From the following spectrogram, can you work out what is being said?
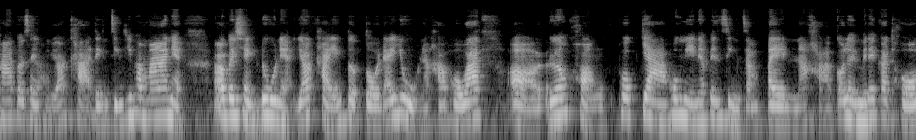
35%ของยอดขายแต่จริงๆที่พม่าเนี่ยเราไปเช็คดูเนี่ยยอดขายยังเติบโตได้อยู่นะคะ เพราะว่าเอ่อเรื่องของพวกยาพวกนี้เนี่ยเป็นสิ่งจำเป็นนะคะ ก็เลยไม่ได้กระทบ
